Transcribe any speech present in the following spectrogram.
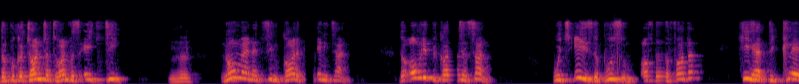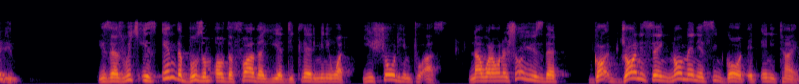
The book of John, chapter 1, verse 18. Mhm. No man had seen God at any time. The only begotten Son, which is the bosom of the Father, he had declared him. He says, which is in the bosom of the Father, he had declared, meaning what? He showed him to us. Now, what I want to show you is that God, John is saying, no man has seen God at any time.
